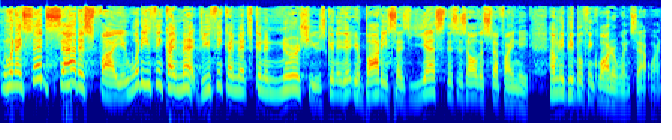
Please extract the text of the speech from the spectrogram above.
when I said satisfy you, what do you think I meant? Do you think I meant it's going to nourish you? It's going to that your body says, "Yes, this is all the stuff I need." How many people think water wins that one?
